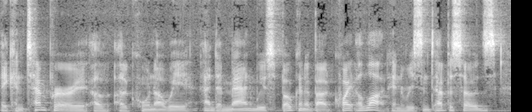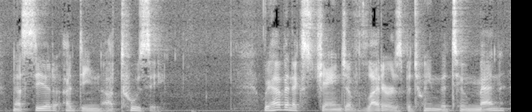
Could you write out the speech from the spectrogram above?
A contemporary of Al Qunawi and a man we've spoken about quite a lot in recent episodes, Nasir ad-Din at-Tusi. we have an exchange of letters between the two men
